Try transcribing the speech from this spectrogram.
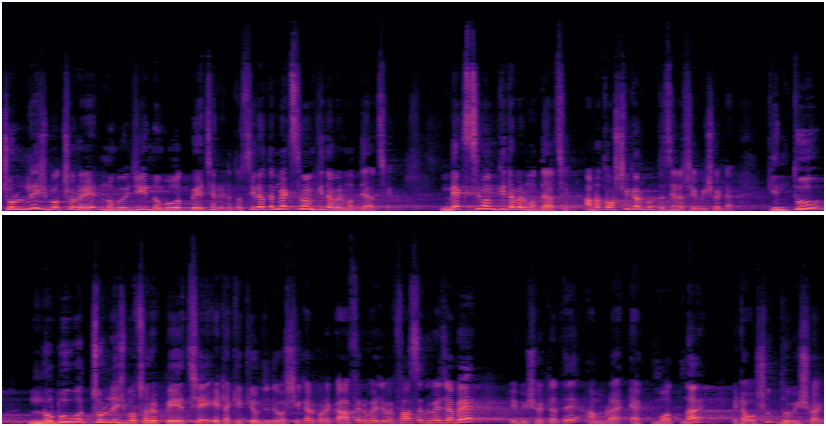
চল্লিশ বছরে নবীজি নবুয়ত পেয়েছেন। এটা তো সিরাতের ম্যাক্সিমাম কিতাবের মধ্যে আছে। ম্যাক্সিমাম কিতাবের মধ্যে আছে। আমরা তো অস্বীকার করতেছি না সেই বিষয়টা। কিন্তু নবুয়ত চল্লিশ বছরে পেয়েছে, এটাকে কেউ যদি অস্বীকার করে কাফের হয়ে যাবে, ফাসেদ হয়ে যাবে এই বিষয়টাতে আমরা একমত না। এটা অশুদ্ধ বিষয়।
